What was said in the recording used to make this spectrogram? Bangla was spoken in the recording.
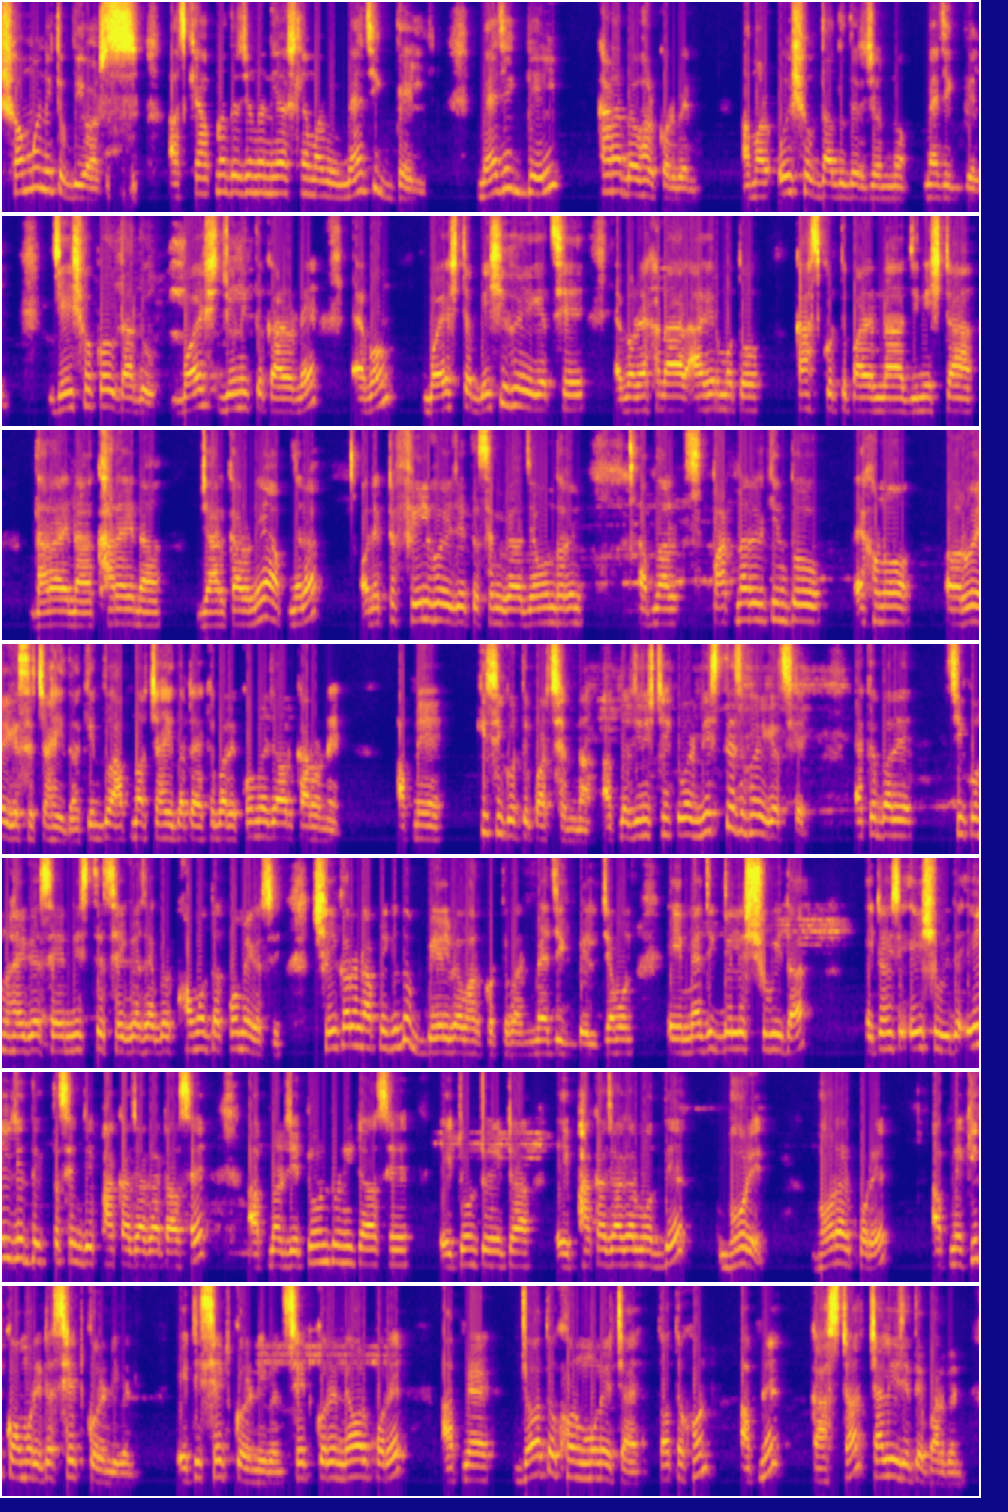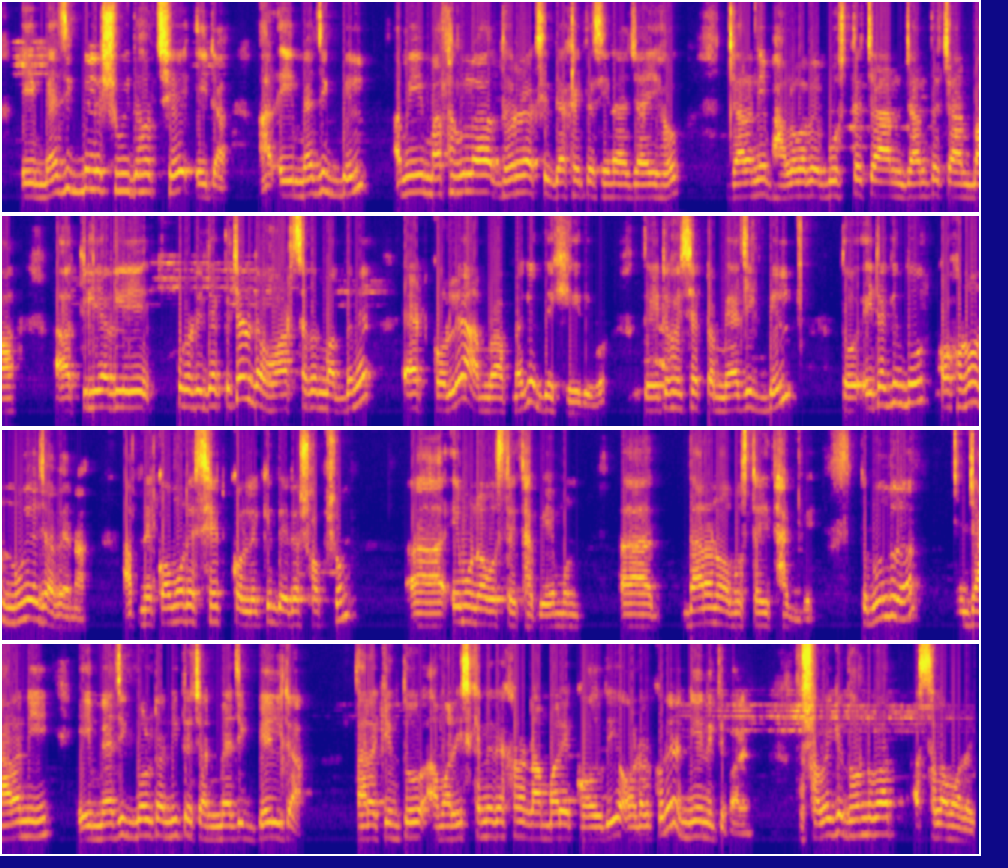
সম্মানিত ভিউয়ার্স আজকে আপনাদের জন্য নিয়ে আসলাম আমি ম্যাজিক বেল ম্যাজিক বেল কারা ব্যবহার করবেন? আমার ওইসব দাদুদের জন্য ম্যাজিক বেল যে সকল দাদু বয়স জনিত কারণে এবং বয়সটা বেশি হয়ে গেছে এবং এখন আর আগের মতো কাজ করতে পারেন না, জিনিসটা দাঁড়ায় না, খাড়ায় না, যার কারণে আপনারা অনেকটা ফেল হয়ে যেতেছেন যেমন ধরেন, আপনার পার্টনারের কিন্তু এখনও রয়ে গেছে চাহিদা, কিন্তু আপনার চাহিদাটা একেবারে কমে যাওয়ার কারণে আপনি কিছুই করতে পারছেন না। আপনার জিনিসটা একেবারে নিস্তেজ হয়ে গেছে, একেবারে চিকন হয়ে গেছে, নিস্তেজ হয়ে গেছে, একবার ক্ষমতা কমে গেছে। সেই কারণে আপনি কিন্তু বেল ব্যবহার করতে পারেন, ম্যাজিক বেল। যেমন এই ম্যাজিক বেলের সুবিধা, এটা হচ্ছে এই সুবিধা। এই যে দেখতেছেন যে ফাঁকা জায়গাটা আছে, আপনার যে টুনটুনিটা আছে, এই টুনটুনিটা এই ফাঁকা জায়গার মধ্যে ভরে, ভরার পরে আপনি কি কোমর এটা সেট করে নেবেন? এটি সেট করে নেবেন। সেট করে নেওয়ার পরে আপনি যতক্ষণ মনে চায় ততক্ষণ আপনি কাজটা চালিয়ে যেতে পারবেন। এই ম্যাজিক বেলের সুবিধা হচ্ছে এইটা। আর এই ম্যাজিক বেল আমি মাথাগুলা ধরে রাখছি, দেখাইতেছি না, যাই হোক। যারা নিয়ে ভালোভাবে বুঝতে চান, জানতে চান বা ক্লিয়ারলি পুরোটি দেখতে চান, এটা হোয়াটসঅ্যাপের মাধ্যমে অ্যাড করলে আমরা আপনাকে দেখিয়ে দিব। তো এটা হচ্ছে একটা ম্যাজিক বেল তো এটা কিন্তু কখনো নুয়ে যাবে না। আপনি কোমরে সেট করলে কিন্তু এটা সবসময় আহ, এমন অবস্থায় থাকবে এমন দাঁড়ানো অবস্থায় থাকবে। তো বন্ধুরা যারা নিয়ে এই ম্যাজিক বলটা নিতে চান ম্যাজিক বেলটা তারা কিন্তু আমার স্ক্রিনে দেখানো নাম্বারে কল দিয়ে অর্ডার করে নিয়ে নিতে পারেন। তো সবাইকে ধন্যবাদ আসসালামু আলাইকুম।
